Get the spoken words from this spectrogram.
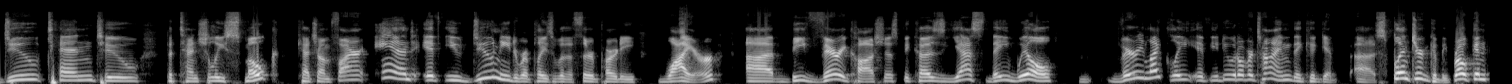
do tend to potentially smoke, catch on fire. And if you do need to replace it with a third party wire, uh, be very cautious because, yes, they will. Very likely, if you do it over time, they could get uh, splintered, could be broken.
